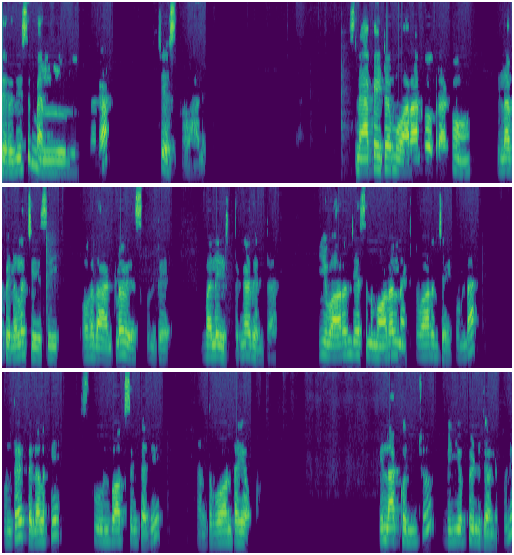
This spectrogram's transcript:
తిరగదీసి మెల్లగా చేసుకోవాలి. స్నాక్ ఐటమ్ వారానికి ఒక రకం ఇలా పిల్లలకు చేసి ఒక దాంట్లో వేసుకుంటే భలే ఇష్టంగా తింటారు. ఈ వారం చేసిన మోడల్ నెక్స్ట్ వారం చేయకుండా ఉంటే పిల్లలకి స్కూల్ బాక్సులకి అది ఎంత బాగుంటాయో. ఇలా కొంచెం బియ్య పిండి జల్లుకుని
